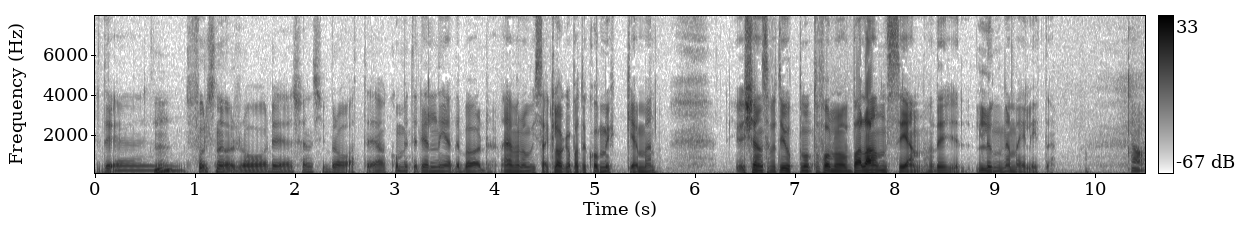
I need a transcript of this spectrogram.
Det är mm. full snurr och det känns ju bra att det har kommit en del nederbörd. Även om vissa klagar på att det kom mycket, men det känns som att är uppnått någon form av balans igen och det lugnar mig lite. Ja,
